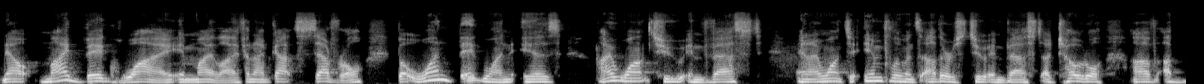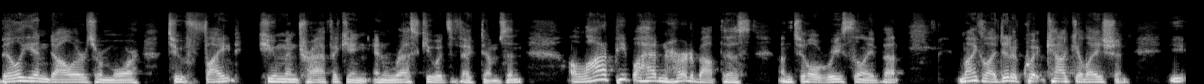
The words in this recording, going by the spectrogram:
Now, my big why in my life, and I've got several, but one big one is I want to invest and I want to influence others to invest a total of a billion dollars or more to fight human trafficking and rescue its victims. And a lot of people hadn't heard about this until recently, but Michael, I did a quick calculation. do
